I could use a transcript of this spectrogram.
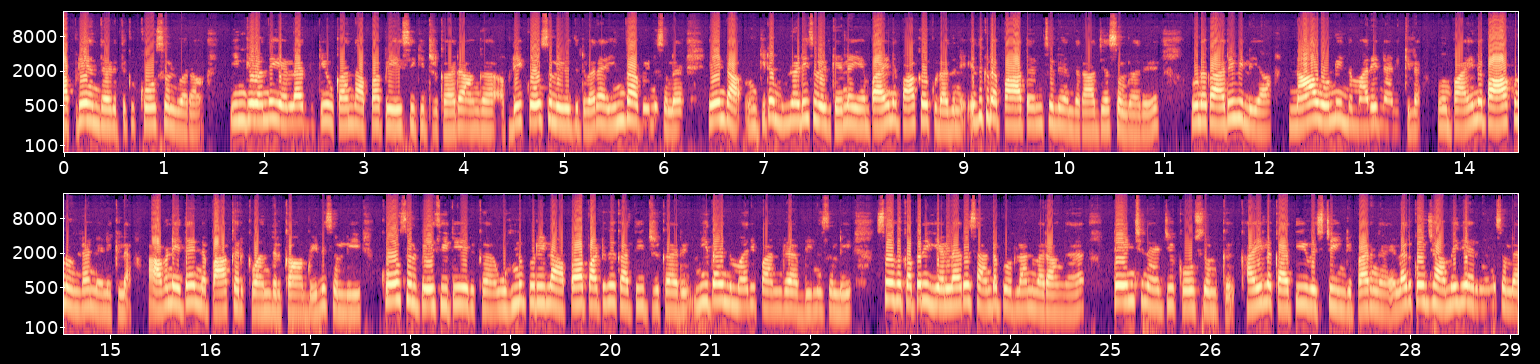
அப்படியே அந்த இடத்துக்கு கோசல் வரான். இங்க வந்து எல்லார்கிட்டயும் உட்காந்து அப்பா பேசிக்கிட்டு இருக்காரு. அங்க அப்படியே கோசல் இழுத்துட்டு வர இந்த அப்படின்னு சொல்ல ஏண்டா உன்கிட்ட முன்னாடியே சொல்லியிருக்கேன் என் பையனை பார்க்க கூடாதுன்னு எதுக்கிட்ட பார்த்தேன்னு சொல்லி அந்த ராஜா சொல்றாரு. உனக்கு அறிவில்லையா? நான் ஒண்ணும் இந்த மாதிரி நினைக்கல. உன் பையனை பார்க்கணும்னு நினைக்கல. அவனே தான் என்ன பாக்கறதுக்கு வந்திருக்கான் அப்படின்னு சொல்லி கோசல் பேசிட்டே இருக்க. ஒண்ணும் புரியல அப்பா பாட்டுக்கு கத்திட்டு இருக்காரு. நீ தான் இந்த மாதிரி பண்ற அப்படின்னு சொல்லி. ஸோ அதுக்கப்புறம் எல்லாரும் சண்டை போடலான்னு வராங்க. டென்ஷன் ஆயிடுச்சு கோசலுக்கு. கையில கத்தி வச்சுட்டு இங்க பாருங்க எல்லாரும் கொஞ்சம் அமைதியா இருங்கன்னு சொல்ல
